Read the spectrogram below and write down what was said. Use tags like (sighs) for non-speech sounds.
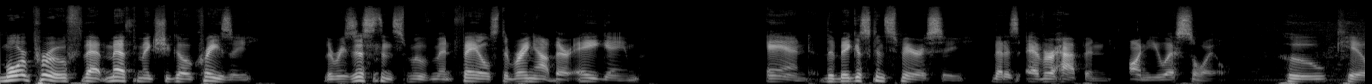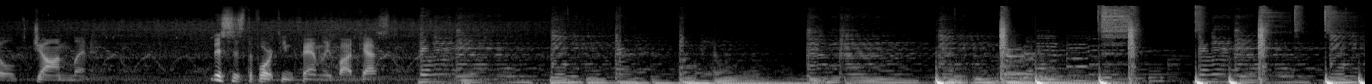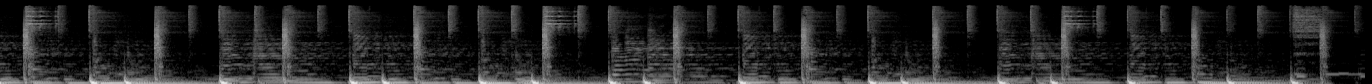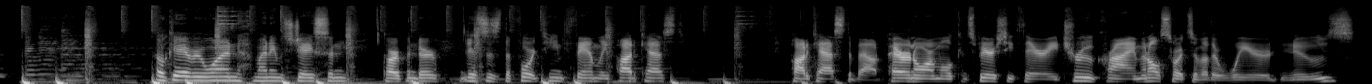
More proof that meth makes you go crazy. The resistance movement fails to bring out their A game. And the biggest conspiracy that has ever happened on U.S. soil. Who killed John Lennon? This is the 14th Family Podcast. Okay, everyone, my name is Jason Carpenter. This is the 14th Family Podcast. Podcast about paranormal, conspiracy theory, true crime, and all sorts of other weird news.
